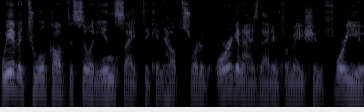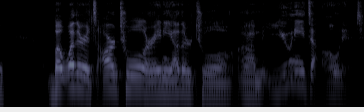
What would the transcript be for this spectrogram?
We have a tool called Facility Insight that can help sort of organize that information for you. But whether it's our tool or any other tool, um, you need to own it.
